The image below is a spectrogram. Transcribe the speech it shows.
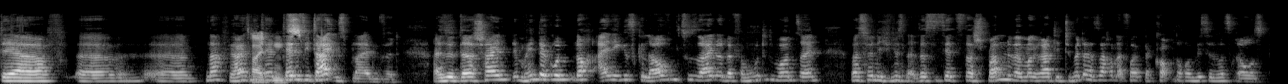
der, äh, äh, na, wie heißt Titans. Tennessee Titans bleiben wird. Also da scheint im Hintergrund noch einiges gelaufen zu sein oder vermutet worden sein, was wir nicht wissen. Also das ist jetzt das Spannende, wenn man gerade die Twitter-Sachen erfolgt, da kommt noch ein bisschen was raus.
